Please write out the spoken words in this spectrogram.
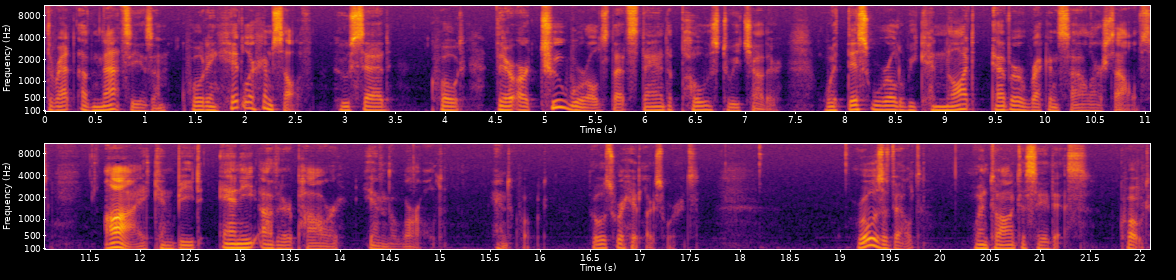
threat of Nazism, quoting Hitler himself, who said, quote, There are two worlds that stand opposed to each other. With this world, we cannot ever reconcile ourselves. I can beat any other power in the world. End quote. Those were Hitler's words. Roosevelt went on to say this quote,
